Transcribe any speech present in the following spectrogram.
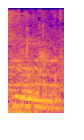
Sure.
